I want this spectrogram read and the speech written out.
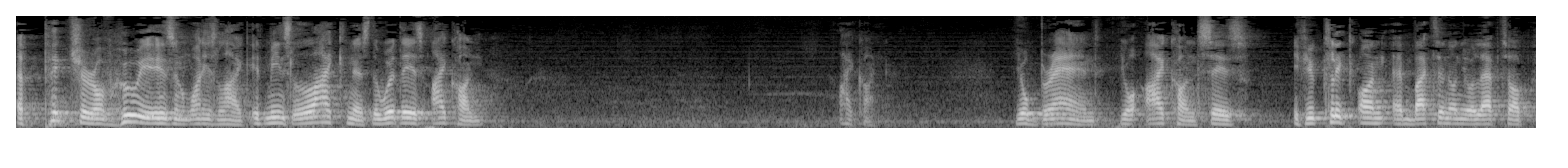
a picture of who He is and what He's like. It means likeness. The word there is icon. Icon. Your brand, your icon says, if you click on a button on your laptop,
